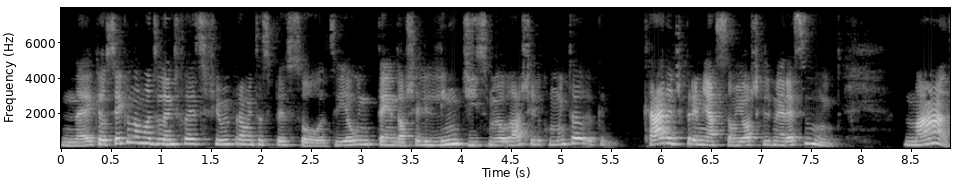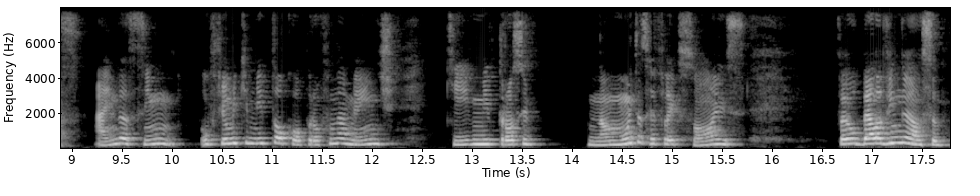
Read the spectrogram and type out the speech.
né? Que eu sei que o Nomadland foi esse filme para muitas pessoas e eu entendo, acho ele lindíssimo, eu acho ele com muita cara de premiação e eu acho que ele merece muito. Mas, ainda assim, o filme que me tocou profundamente, que me trouxe muitas reflexões, foi o Bela Vingança,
